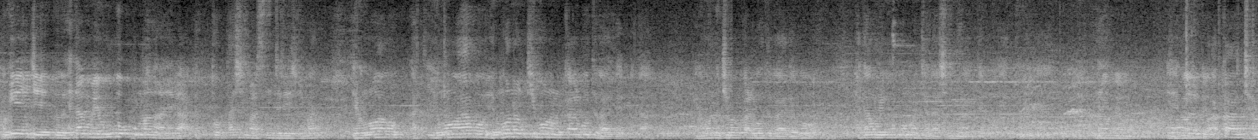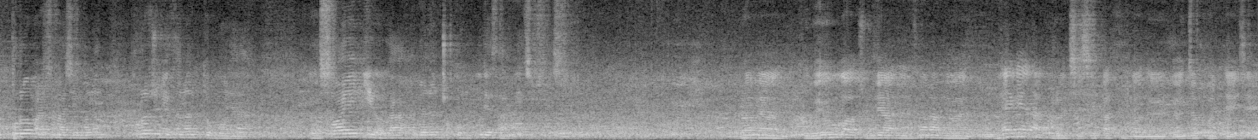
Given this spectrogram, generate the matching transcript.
그게 이제 그 해당 외국어뿐만 아니라 아까 또 다시 말씀드리지만 영어하고 영어하고 영어는 기본을 깔고 들어가야 됩니다. 영어는 기본 깔고 들어가야 되고 해당 외국어만 잘하시면 안 같아요. 그러면 예, 또 그거는 아까 참 불어 말씀하신 거는 불어 중에서는 또 뭐냐 그 스와힐리어가 하면은 조금 우대사항이 있을 수 있어요. 그러면 그 외국어 준비하는 사람은 그 회계나 그런 지식 같은 거는 면접 볼 때 이제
